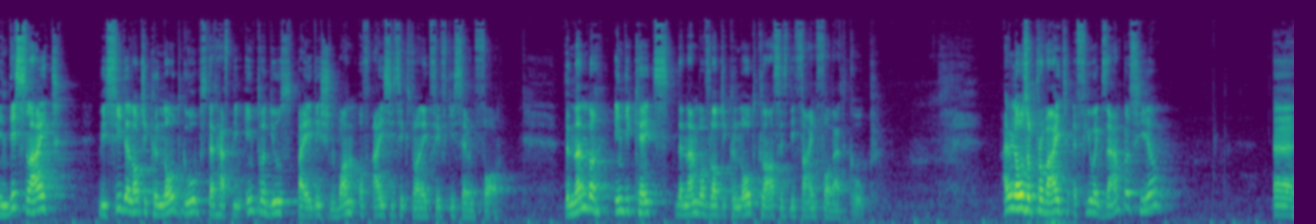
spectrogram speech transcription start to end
In this slide, we see the logical node groups that have been introduced by edition 1 of IEC 61857.4. The number indicates the number of logical node classes defined for that group. I will also provide a few examples here. Uh,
